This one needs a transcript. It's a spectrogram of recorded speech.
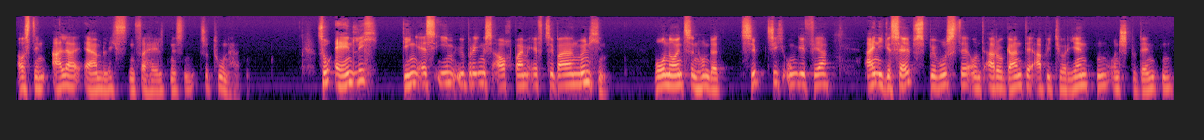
aus den allerärmlichsten Verhältnissen zu tun hatten. So ähnlich ging es ihm übrigens auch beim FC Bayern München, wo 1970 ungefähr einige selbstbewusste und arrogante Abiturienten und Studenten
